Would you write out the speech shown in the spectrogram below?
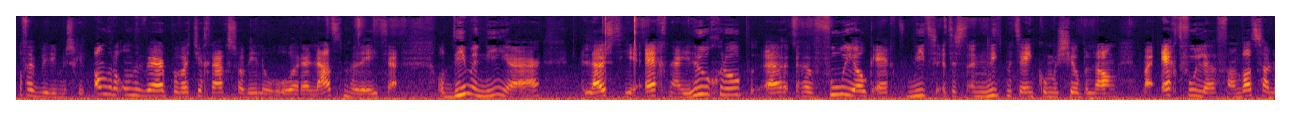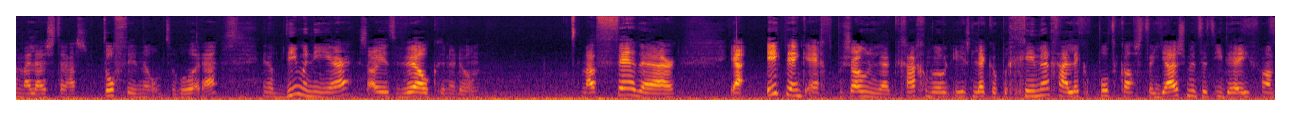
Of hebben jullie misschien andere onderwerpen wat je graag zou willen horen? Laat het me weten. Op die manier luister je echt naar je doelgroep. Uh, voel je ook echt niet, het is niet meteen commercieel belang, maar echt voelen van wat zouden mijn luisteraars tof vinden om te horen. En op die manier zou je het wel kunnen doen. Maar verder, ja, ik denk echt persoonlijk, ga gewoon eerst lekker beginnen. Ga lekker podcasten. Juist met het idee van,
